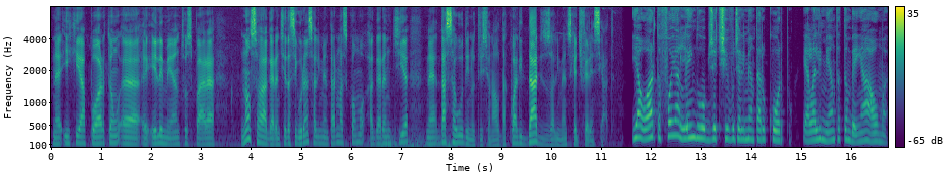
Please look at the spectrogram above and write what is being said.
né, e que aportam uh, elementos para não só a garantia da segurança alimentar, mas como a garantia né, da saúde nutricional, da qualidade dos alimentos que é diferenciada. E a horta foi além do objetivo de alimentar o corpo ela alimenta também a alma.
